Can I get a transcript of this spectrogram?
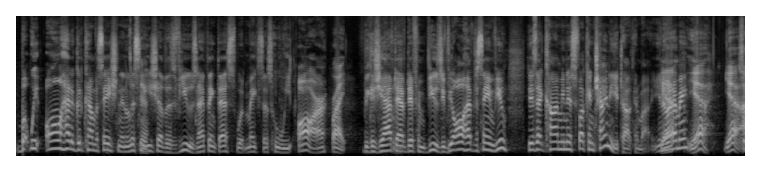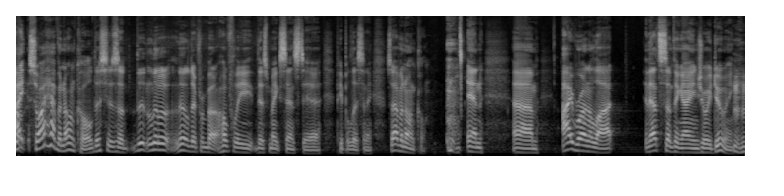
But we all had a good conversation and listened to each other's views, and I think that's what makes us who we are. Right. Because you have to have different views. If you all have the same view, there's that communist fucking China you're talking about. You know yeah, what I mean? Yeah, yeah. So I, so I have an uncle. This is a little little different, but hopefully this makes sense to people listening. So I have an uncle, and um, I run a lot, and that's something I enjoy doing. Mm-hmm.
